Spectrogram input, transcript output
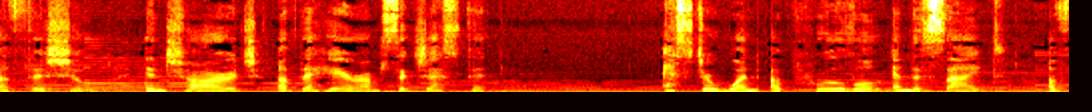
official in charge of the harem suggested. Esther won approval in the sight of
